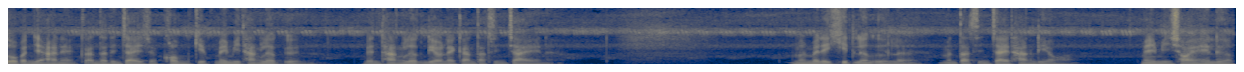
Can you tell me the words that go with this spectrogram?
ตัวปัญญาเนี่ยการตัดสินใจจะคมกิบไม่มีทางเลือกอื่น เป็นทางเลือกเดียวในการตัดสินใจนะมันไม่ได้คิดเรื่องอื่นเลย มันตัดสินใจทางเดียว ไม่มีช้อยให้เลือก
